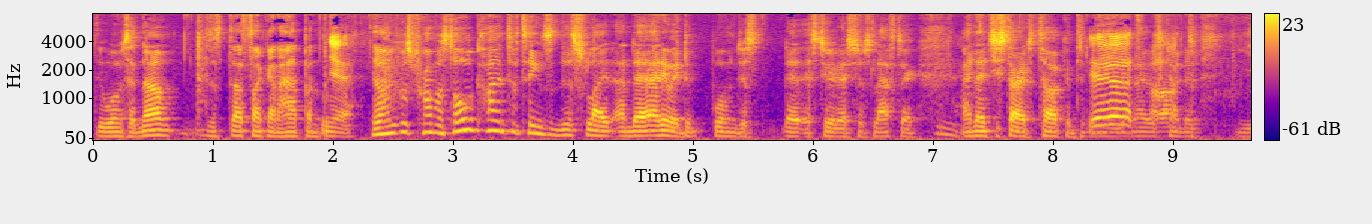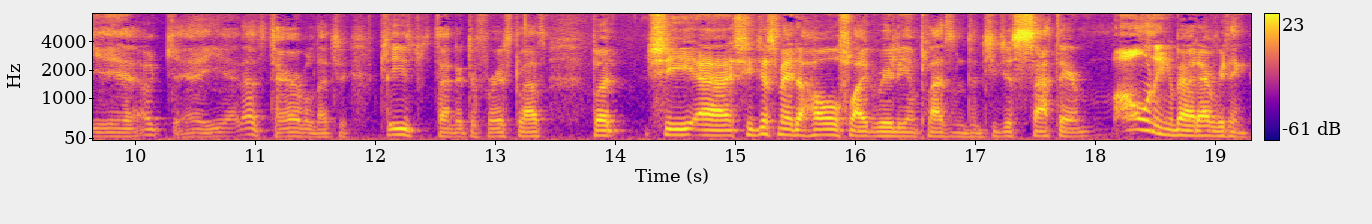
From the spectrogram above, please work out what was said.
the woman said, "No, this, that's not going to happen." Yeah. No, I was promised all kinds of things in this flight, and uh, anyway, the woman just, the stewardess just left her, and then she started talking to me, Mm. Yeah, and I was it's kind of, yeah, okay, yeah, that's terrible. That you please send her to first class, but she, uh, she just made the whole flight really unpleasant, and she just sat there moaning about everything.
